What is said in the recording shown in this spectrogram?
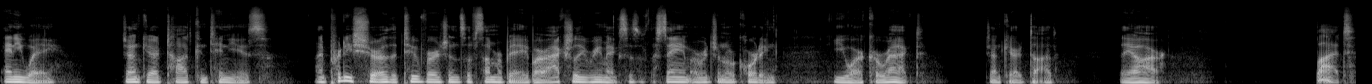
Anyway, Junkyard Todd continues. I'm pretty sure the two versions of Summer Babe are actually remixes of the same original recording. You are correct, Junkyard Todd. They are. But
